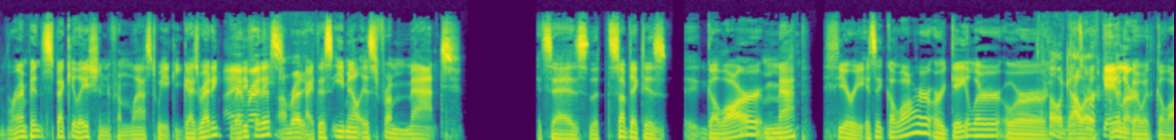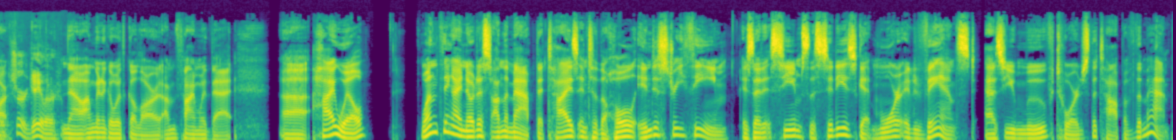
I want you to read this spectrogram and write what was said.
rampant speculation from last week. You guys ready? You am ready for ready. this? I'm ready. All right, this email is from Matt. It says the subject is uh, Galar Map Theory. Is it Galar or Galar or? I call it Let's go Galar. with I'm Galar. gonna go with Galar. But Sure, Galar. No, I'm going to go with Galar. I'm fine with that. Uh, hi, Will. One thing I noticed on the map that ties into the whole industry theme is that it seems the cities get more advanced as you move towards the top of the map.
